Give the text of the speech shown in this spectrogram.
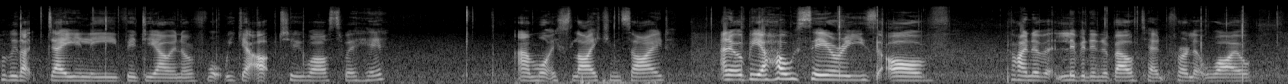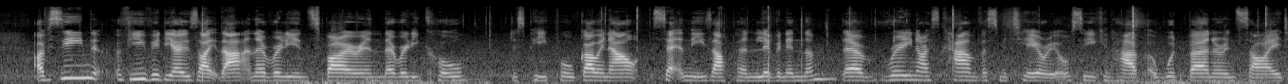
probably like daily videoing of what we get up to whilst we're here and what it's like inside. And it would be a whole series of kind of living in a bell tent for a little while. I've seen a few videos like that and they're really inspiring they're really cool. Just people going out setting these up and living in them. They're really nice canvas material so you can have a wood burner inside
